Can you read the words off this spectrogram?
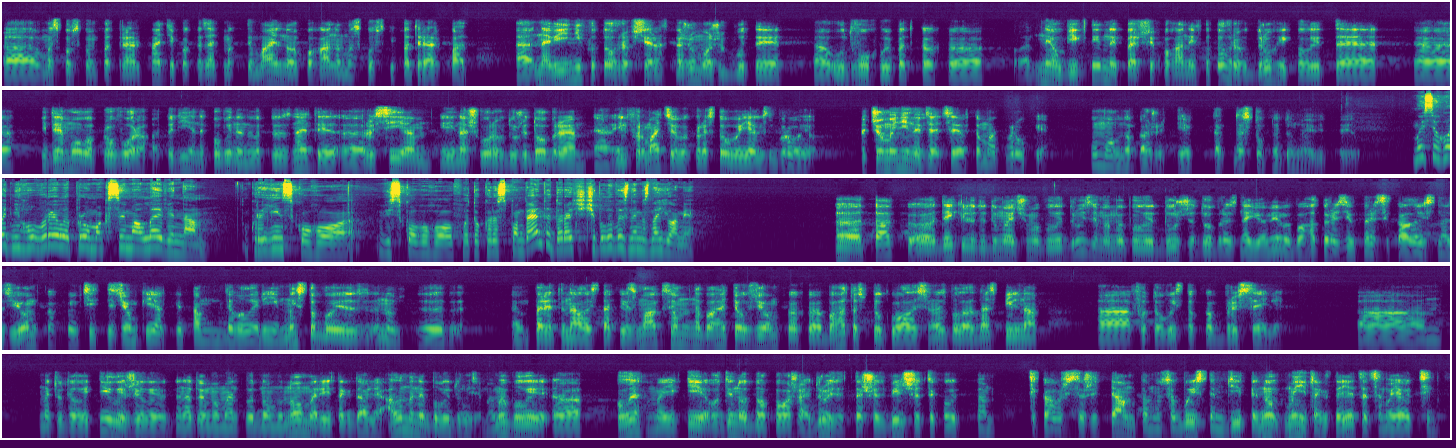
Е, В московському патріархаті показати максимально погано московський патріархат. Е, На війні фотограф, ще раз кажу, може бути е, у двох випадках е, необ'єктивний. Перший поганий фотограф, другий, коли це е, йде мова про ворога. Тоді я не повинен. От знаєте, е, Росія і наш ворог дуже добре е, інформацію використовує як зброю. А чому мені не взяти цей автомат в руки, умовно кажучи, як так доступно думаю, відповіли. Ми сьогодні говорили про Максима Левіна, українського військового фотокореспондента. До речі, чи були ви з ним знайомі? Е, Так, е, деякі люди думають, що ми були друзями. Ми були дуже добре знайомі. Ми багато разів пересікались на зйомках. Всі ці зйомки, як там, де Валерії, ми з тобою ну, е, перетинались так і з Максом на багатьох зйомках. Багато спілкувалися. У нас була одна спільна фотовиставка в Брюсселі. Ми туди летіли, жили на той момент в одному номері і так далі. Але ми не були друзями. Ми були колегами, які один одного поважають. Друзі, це щось більше. Це коли ти там цікавишся життям, там особистим, діти. Ну мені так здається, це моя оцінка.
